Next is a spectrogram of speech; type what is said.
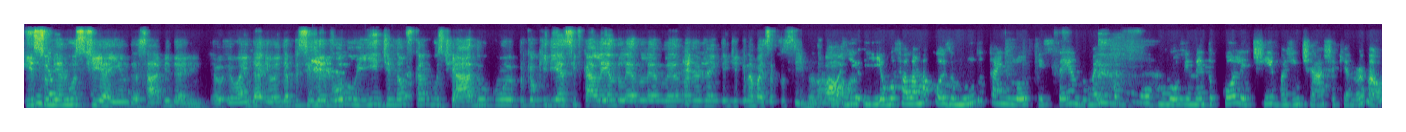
Isso então... me angustia ainda, sabe, Dani? Eu, eu, ainda, eu ainda preciso evoluir de não ficar angustiado, com, porque eu queria assim, ficar lendo, lendo, lendo, lendo, mas eu já entendi que não vai ser possível. Não vai Ó, e, e, eu vou falar uma coisa: o mundo está enlouquecendo, mas como um movimento coletivo, a gente acha que é normal,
